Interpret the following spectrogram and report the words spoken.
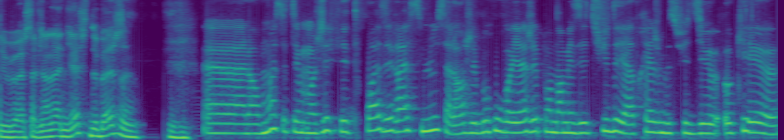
Bah, Ça vient d'Agnès de base euh, alors moi, c'était moi, j'ai fait trois Erasmus. Alors j'ai beaucoup voyagé pendant mes études et après je me suis dit euh, ok, euh,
